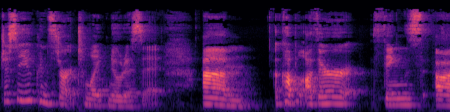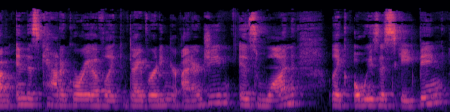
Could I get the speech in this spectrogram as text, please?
Just so you can start to like notice it. Um, a couple other things um, in this category of like diverting your energy is one, like always escaping,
